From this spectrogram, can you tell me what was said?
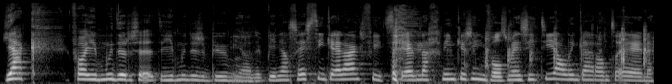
Jack, van je moeders, eh, je moeders buurman. Ja, ik ben al 16 keer langs fiets. Ik heb hem nog geen keer gezien. Volgens mij zit hij al in quarantaine.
